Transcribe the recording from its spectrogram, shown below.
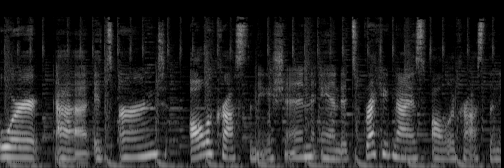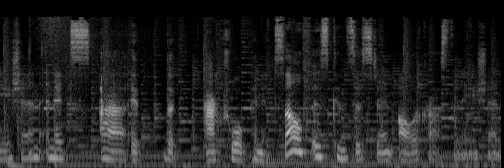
or uh, it's earned all across the nation and it's recognized all across the nation and it's uh, it, the actual pin itself is consistent all across the nation.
